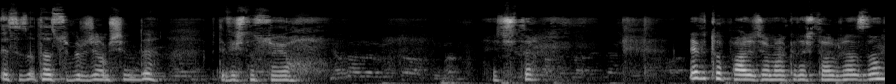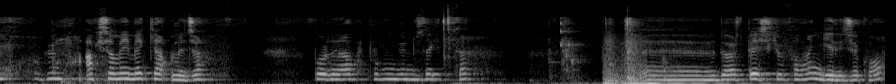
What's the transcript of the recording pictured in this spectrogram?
Neyse zaten süpüreceğim şimdi. Bir de vişne suyu. İşte. Evi toparlayacağım arkadaşlar birazdan. Bugün akşama yemek yapmayacağım. Bu arada Yakup bugün gündüze gitti. Ee, 4-5 gibi falan gelecek o.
